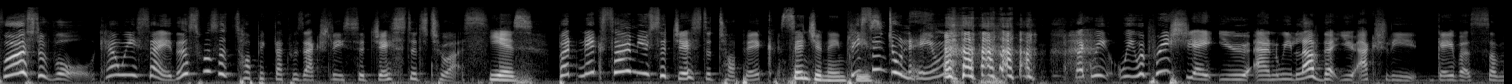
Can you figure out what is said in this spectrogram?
first of all, can we say this was a topic that was actually suggested to us? yes, But next time you suggest a topic, send your name, please please. send your name. like we we appreciate you and we love that you actually gave us some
